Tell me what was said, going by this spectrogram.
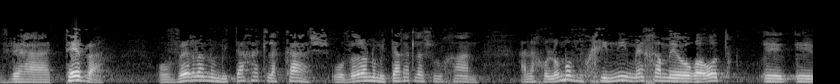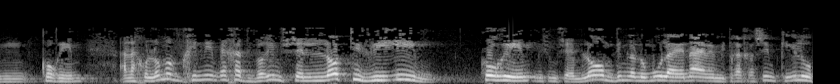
והטבע עובר לנו מתחת לקש, הוא עובר לנו מתחת לשולחן. אנחנו לא מבחינים איך המאורעות קורים, אנחנו לא מבחינים איך הדברים שלא טבעיים קורים, משום שהם לא עומדים לנו מול העיניים, הם מתרחשים כאילו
